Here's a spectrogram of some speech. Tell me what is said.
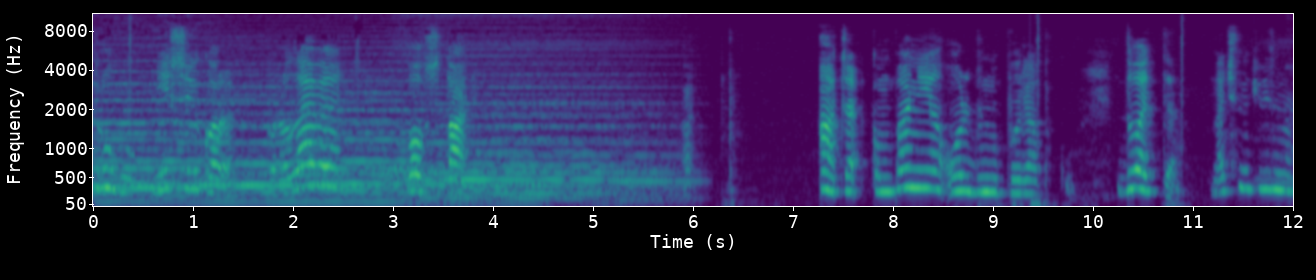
другу місію кор- королеви повстання. А, це компанія Ордену порядку. Давайте начинок візьмемо.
